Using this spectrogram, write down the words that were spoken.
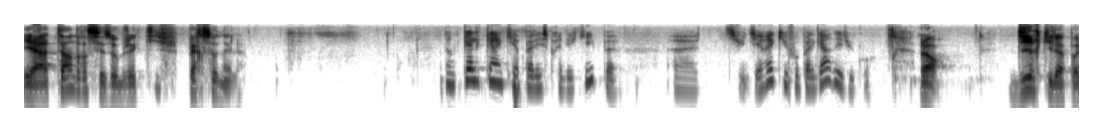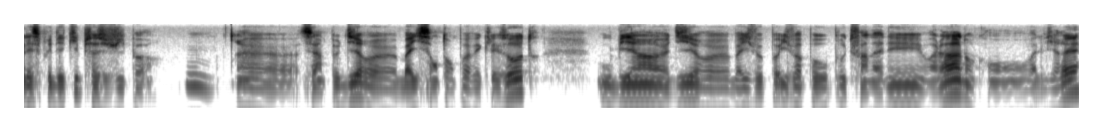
et à atteindre ses objectifs personnels. Donc quelqu'un qui n'a pas l'esprit d'équipe, euh, tu dirais qu'il ne faut pas le garder du coup. Alors, dire qu'il n'a pas l'esprit d'équipe, ça ne suffit pas. Hmm. Euh, c'est un peu dire euh, bah, il ne s'entend pas avec les autres, ou bien dire bah, il ne va pas au pot de fin d'année, voilà, donc on, va le virer,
